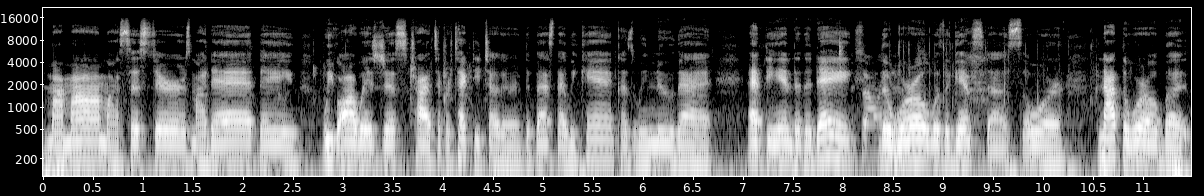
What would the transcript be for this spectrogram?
my mom, my sisters, my dad, they we've always just tried to protect each other the best that we can because we knew that at the end of the day, the world was against us, or not the world, but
